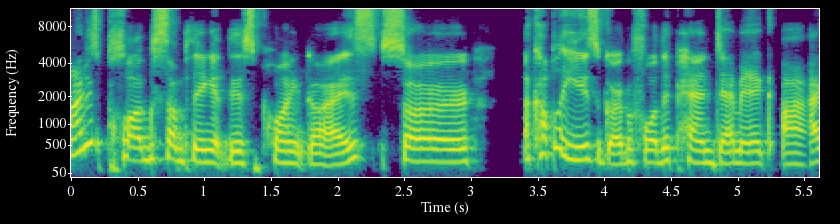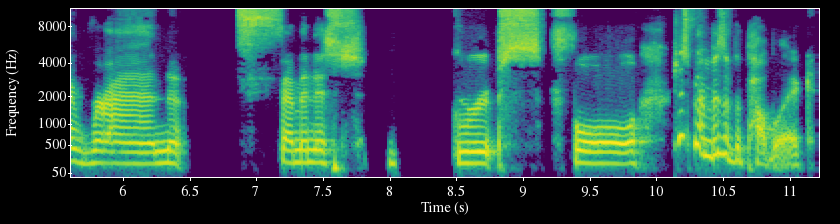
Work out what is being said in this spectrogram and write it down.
I just plug something at this point, guys? So, a couple of years ago, before the pandemic, I ran feminist groups for just members of the public.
